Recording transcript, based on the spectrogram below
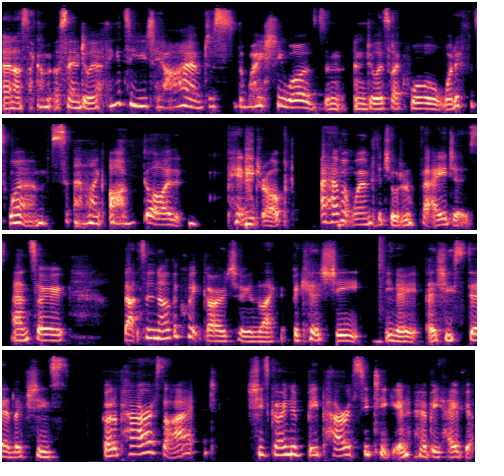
And I was like, I'm saying Julie, I think it's a UTI. I'm just the way she was. And, and Julie's like, well, what if it's worms? And I'm like, oh God, penny drop. I haven't wormed the children for ages. And so that's another quick go to, like, because she, you know, as you said, if she's got a parasite, she's going to be parasitic in her behavior.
